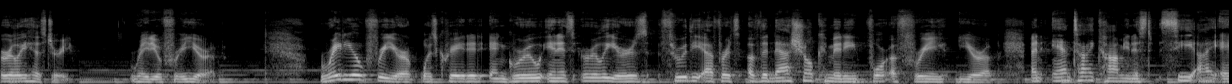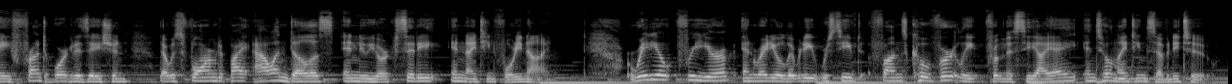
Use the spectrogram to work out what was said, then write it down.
Early history Radio Free Europe. Radio Free Europe was created and grew in its early years through the efforts of the National Committee for a Free Europe, an anti communist CIA front organization that was formed by Allen Dulles in New York City in 1949. Radio Free Europe and Radio Liberty received funds covertly from the CIA until 1972.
